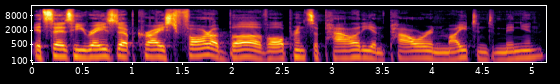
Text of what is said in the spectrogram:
It says, He raised up Christ far above all principality and power and might and dominion,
